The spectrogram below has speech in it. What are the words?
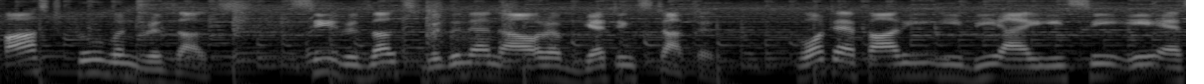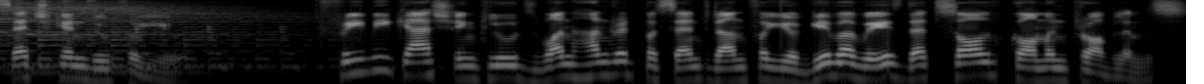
Fast proven results. See results within an hour of getting started. What FREEBIECASH can do for you. Freebie Cash includes 100% done for your giveaways that solve common problems.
